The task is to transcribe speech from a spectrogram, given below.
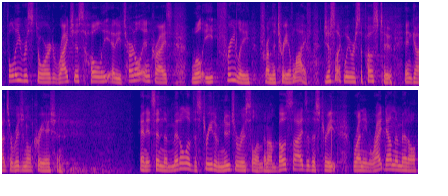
fully restored, righteous, holy, and eternal in Christ, will eat freely from the tree of life, just like we were supposed to in God's original creation. And it's in the middle of the street of New Jerusalem, and on both sides of the street, running right down the middle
